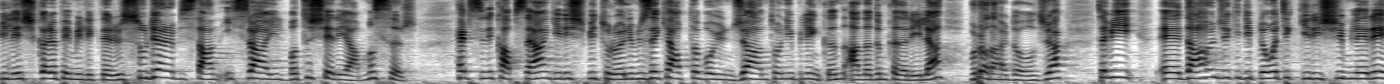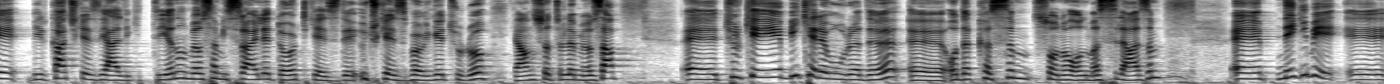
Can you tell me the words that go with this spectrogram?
Birleşik Arap Emirlikleri, Suudi Arabistan, İsrail, Batı Şeria, Mısır hepsini kapsayan geniş bir tur. Önümüzdeki hafta boyunca Anthony Blinken anladığım kadarıyla buralarda olacak. Tabii e, daha önceki diplomatik girişimleri birkaç kez geldi gitti. Yanılmıyorsam İsrail'e dört kezdi. Üç kez bölge turu yanlış hatırlamıyorsam. E, Türkiye'ye bir kere uğradı. E, o da Kasım sonu olması lazım. Ee, ne gibi e,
